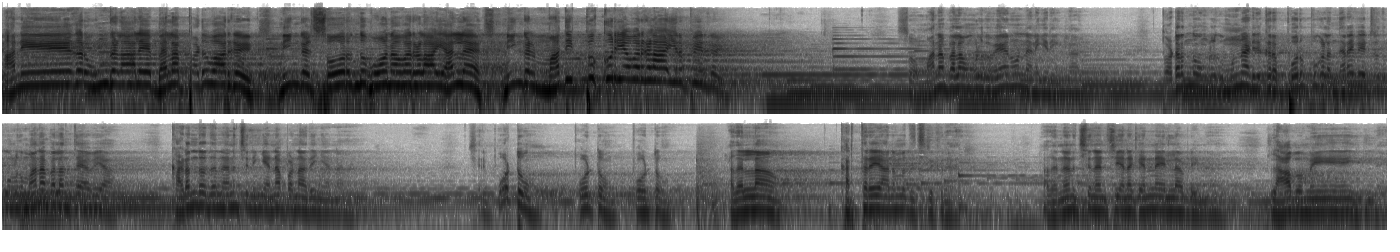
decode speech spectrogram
அநேகர் உங்களாலே பலப்படுவார்கள். நீங்கள் சோர்ந்து போனவர்களாய் அல்ல நீங்கள் மதிப்புக்குரியவர்களாய் இருப்பீர்கள். ஸோ மனபலம் உங்களுக்கு வேணும்னு நினைக்கிறீங்களா? தொடர்ந்து உங்களுக்கு முன்னாடி இருக்கிற பொறுப்புகளை நிறைவேற்றுறதுக்கு உங்களுக்கு மனபலம் தேவையா? கடந்ததை நினச்சி நீங்கள் என்ன பண்ணாதீங்கன்னா. சரி போட்டும் போட்டும் போட்டும். அதெல்லாம் கர்த்தரையே அனுமதிச்சிருக்கிறார். அதை நினச்சி நினச்சி எனக்கு என்ன இல்லை அப்படின்னா? லாபமே இல்லை.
